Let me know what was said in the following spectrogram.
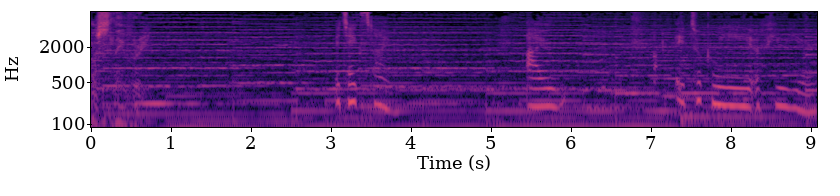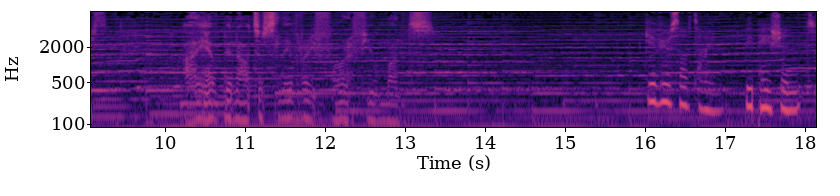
of slavery. it takes time. I. It took me a few years. I have been out of slavery for a few months. Give yourself time. Be patient.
